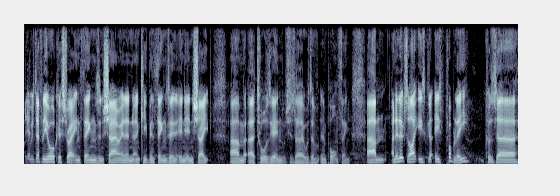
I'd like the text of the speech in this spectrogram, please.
it was definitely orchestrating things and shouting and, and keeping things in, in, in shape um, uh, towards the end, which is uh, was an important thing. Um, and it looks like he's he's probably because uh,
